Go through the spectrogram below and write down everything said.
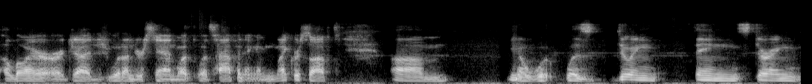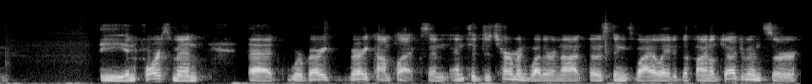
a lawyer or a judge would understand what what's happening. And Microsoft, um, you know, w- was doing things during the enforcement that were very very complex, and and to determine whether or not those things violated the final judgments or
